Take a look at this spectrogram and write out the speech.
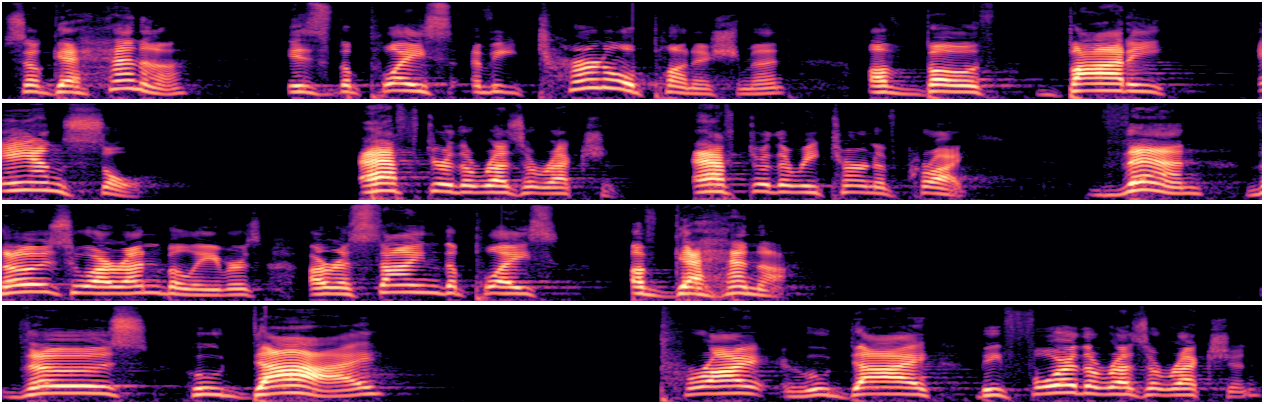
So, Gehenna is the place of eternal punishment of both body and soul after the resurrection, after the return of Christ. Then those who are unbelievers are assigned the place of Gehenna. Those who die prior, who die before the resurrection,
